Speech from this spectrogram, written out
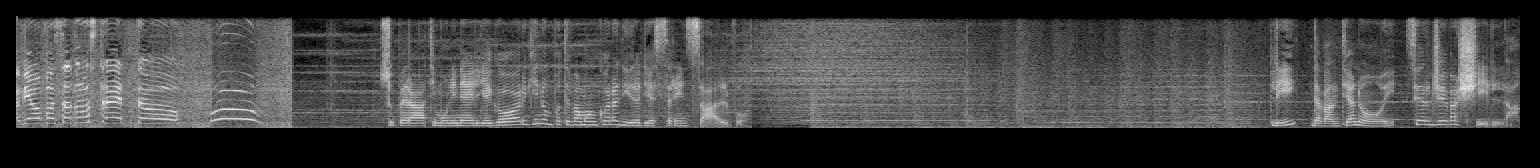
Abbiamo passato lo stretto! Uh! Superati Mulinelli e Gorghi non potevamo ancora dire di essere in salvo. Lì, davanti a noi, si ergeva Scilla,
